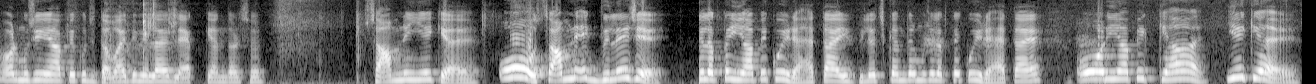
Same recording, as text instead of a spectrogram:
और मुझे यहाँ पे कुछ दवाई भी मिला है लैक के अंदर से। सामने ये क्या है? ओ, सामने एक विलेज है। मुझे लगता है यहाँ पे कोई रहता है। विलेज के अंदर मुझे लगता है कोई रहता है। और यहाँ पे क्या है? ये क्या है?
